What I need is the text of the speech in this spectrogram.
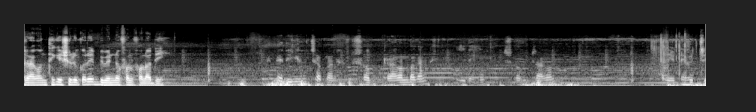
ড্রাগন থেকে শুরু করে বিভিন্ন ফল ফলাদি। এদিকে হচ্ছে আপনার সব ড্রাগন বাগান। এই দেখেন, সব ড্রাগন। আর এটা হচ্ছে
